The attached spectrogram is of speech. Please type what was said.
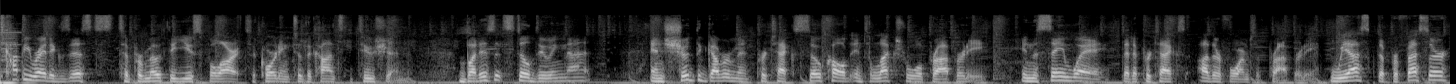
Copyright exists to promote the useful arts according to the Constitution. But is it still doing that? And should the government protect so-called intellectual property in the same way that it protects other forms of property? We asked a professor,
